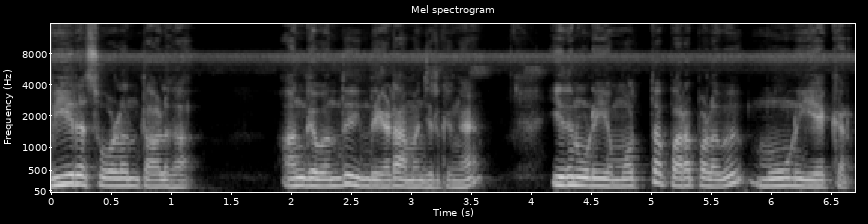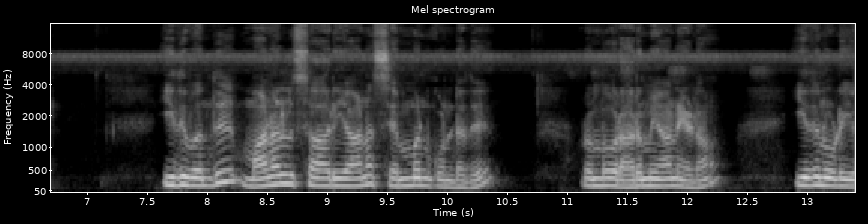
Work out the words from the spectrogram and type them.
வீர சோழன் தாலுகா. அங்கே வந்து இந்த இடம் அமைஞ்சிருக்குங்க. இதனுடைய மொத்த பரப்பளவு மூணு ஏக்கர். இது வந்து மணல் சாரியான செம்மண் கொண்டது. ரொம்ப ஒரு அருமையான இடம். இதனுடைய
